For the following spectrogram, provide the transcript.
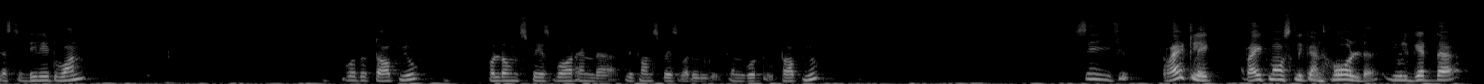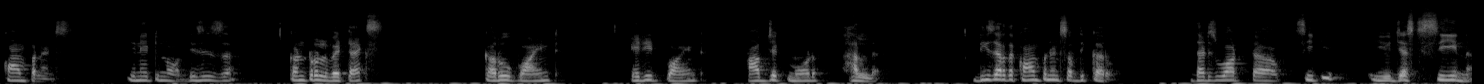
Just delete one. Go to top view. Hold down space bar and uh, click on space bar. You can go to top view. See if you right click right mouse click and hold you will get the components you need to know this is a control vertex curve point edit point object mode hull. These are the components of the curve. That is what uh, cv you just seen.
